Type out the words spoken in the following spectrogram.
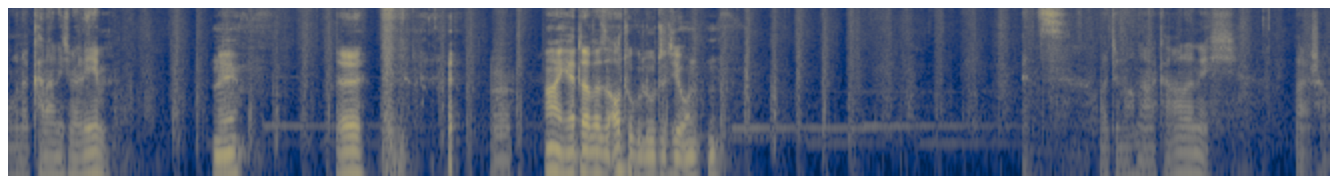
Ohne kann er nicht mehr leben. Nee. Äh. Ah, ich hätte aber das Auto gelootet hier unten. AK oder nicht? Mal schauen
